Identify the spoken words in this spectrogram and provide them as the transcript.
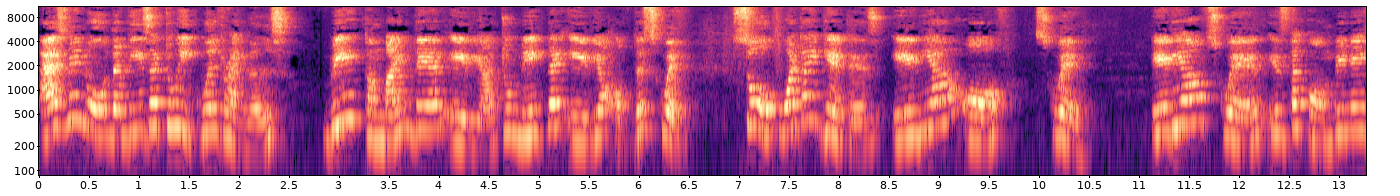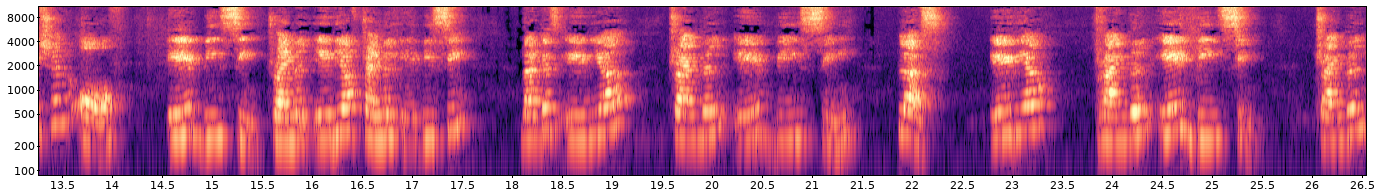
As we know that these are two equal triangles, we combine their area to make the area of the square. So what I get is area of square. Area of square is the combination of ABC, triangle area of triangle ABC that is area triangle ABC plus area triangle ADC, triangle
